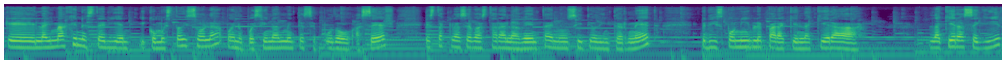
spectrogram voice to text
que la imagen esté bien y como estoy sola, bueno, pues finalmente se pudo hacer. Esta clase va a estar a la venta en un sitio de internet disponible para quien la quiera la quiera seguir,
